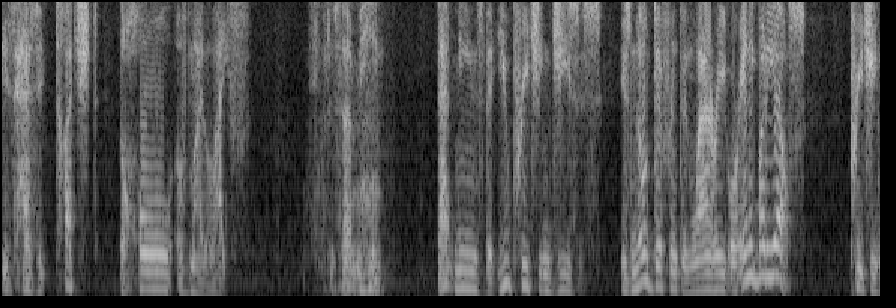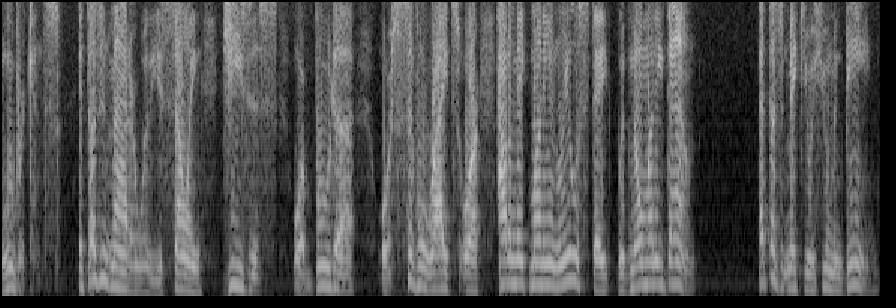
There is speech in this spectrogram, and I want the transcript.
is Has it touched the whole of my life? What does that mean? That means that you preaching Jesus is no different than Larry or anybody else preaching lubricants. It doesn't matter whether you're selling Jesus or Buddha or civil rights or how to make money in real estate with no money down. That doesn't make you a human being.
